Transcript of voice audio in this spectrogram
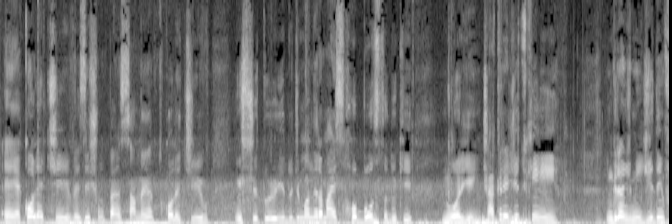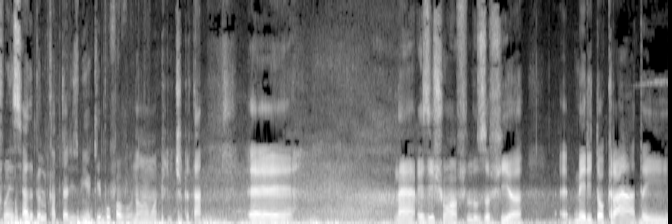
é, coletiva, existe um pensamento coletivo instituído de maneira mais robusta do que no Oriente. Acredito que em grande medida influenciada pelo capitalismo. E aqui, por favor, não é uma crítica, tá? É, né, existe uma filosofia é, meritocrata e,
